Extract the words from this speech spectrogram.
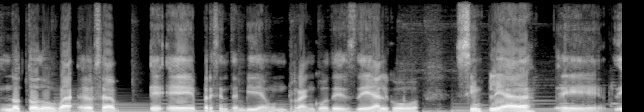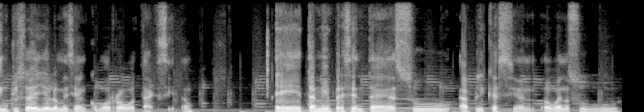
no todo va, o sea, presenta Nvidia un rango desde algo simple a, incluso ellos lo mencionan como robotaxi, ¿no? Eh, también presenta su aplicación, o bueno, su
